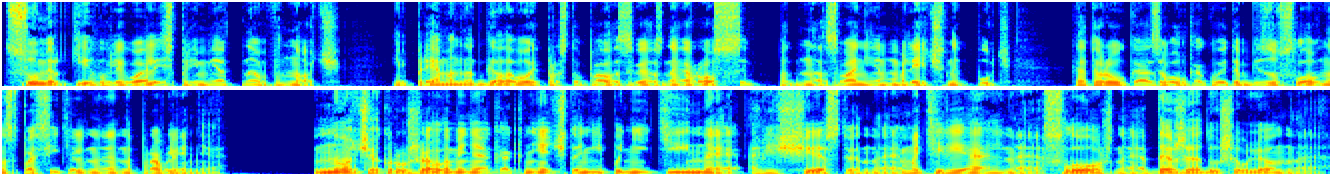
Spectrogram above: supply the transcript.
Сумерки выливались приметно в ночь, и прямо над головой проступала звездная россыпь под названием «Млечный путь», который указывал какое-то безусловно спасительное направление. Ночь окружала меня как нечто не понятийное, а вещественное, материальное, сложное, даже одушевленное.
